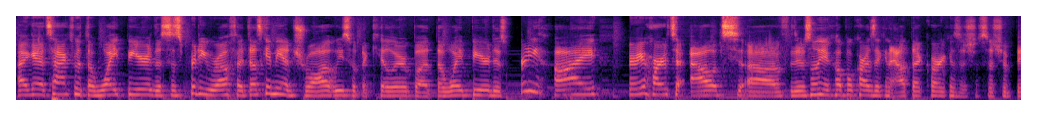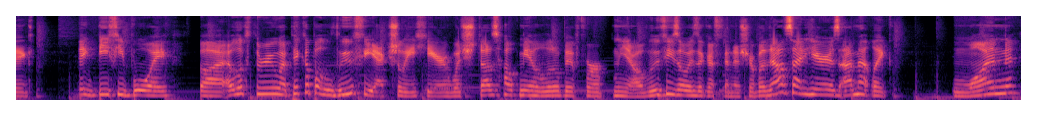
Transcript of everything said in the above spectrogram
I get attacked with the white beard. This is pretty rough. It does give me a draw, at least with the killer, but the white beard is pretty high. Very hard to out. Uh, there's only a couple cards that can out that card because it's just such a big, big beefy boy. But I look through, I pick up a Luffy actually here, which does help me a little bit for, you know, Luffy's always a good finisher. But the downside here is I'm at like one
